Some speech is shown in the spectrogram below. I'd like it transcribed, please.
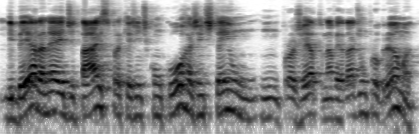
libera né, editais para que a gente concorra. A gente tem um, um projeto, na verdade, um programa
